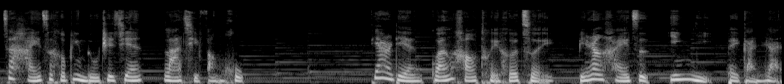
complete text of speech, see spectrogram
在孩子和病毒之间拉起防护。第二点，管好腿和嘴，别让孩子因你被感染。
